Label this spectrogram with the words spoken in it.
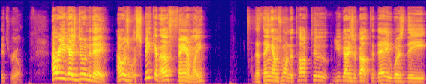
It's real. How are you guys doing today? I was speaking of family. The thing I was wanting to talk to you guys about today was the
